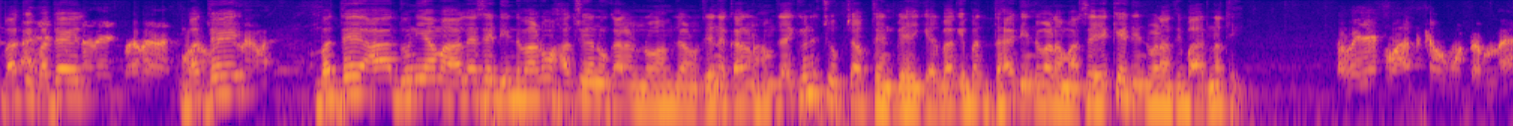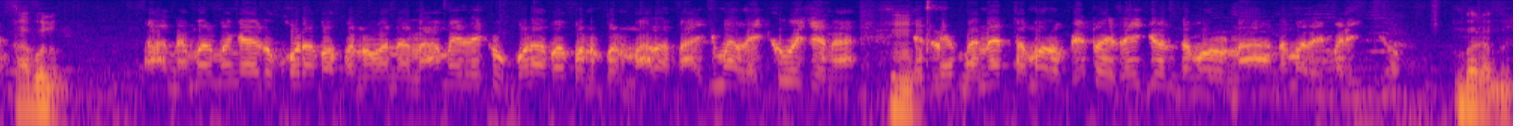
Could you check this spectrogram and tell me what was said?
બાકી બધે બધે બધે આ દુનિયામાં હાલે છે ડીંડવાણું સાચું એનું કારણ ન સમજાણું. જેને કારણ સમજાઈ ગયું ને ચૂપચાપ થઈને બેસી ગયા. બાકી બધા ડીંડવાણામાં છે. એકે ડીંડવાણાથી બહાર નથી. હવે એક વાત કહું હું તમને. હા બોલો. આ નંબર મંગાવ્યો તો ખોડા બાપાનો અને નામે લખ્યું ખોડા બાપાનું પણ મારા ભાગમાં લખ્યું છે ને એટલે મને તમારો ભેટો થઈ ગયો ને તમારો ના નંબર મળી ગયો. બરાબર.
